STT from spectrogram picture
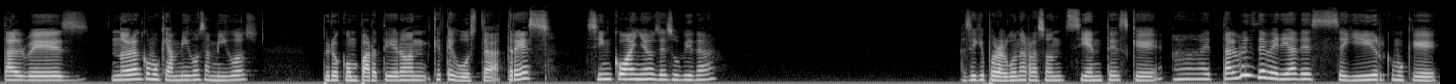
tal vez no eran como que amigos, amigos, pero compartieron, ¿qué te gusta? ¿Tres? ¿Cinco años de su vida? Así que por alguna razón sientes que, tal vez debería de seguir como que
